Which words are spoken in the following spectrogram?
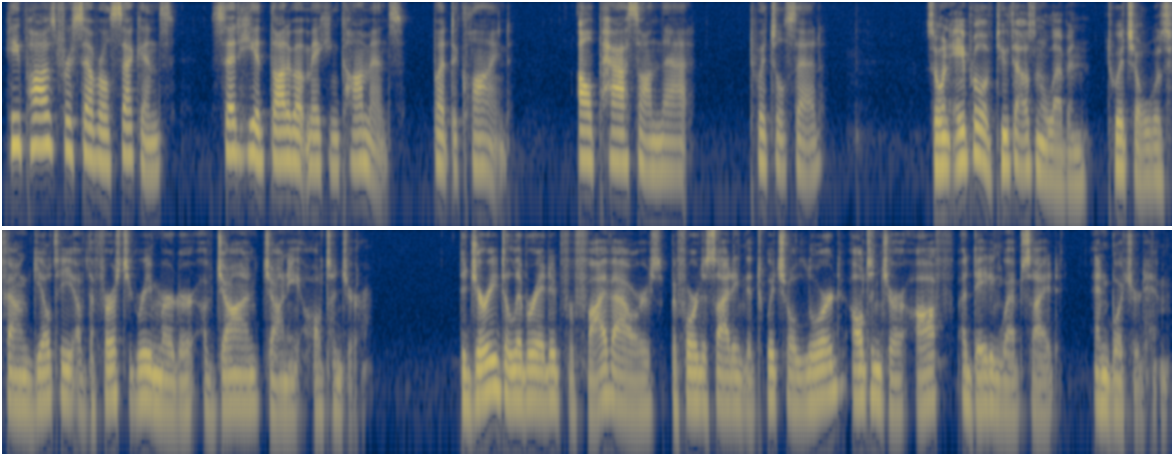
He paused for several seconds, said he had thought about making comments, but declined. I'll pass on that, Twitchell said. So in April of 2011, Twitchell was found guilty of the first degree murder of John Johnny Altinger. The jury deliberated for five hours before deciding that Twitchell lured Altinger off a dating website and butchered him.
